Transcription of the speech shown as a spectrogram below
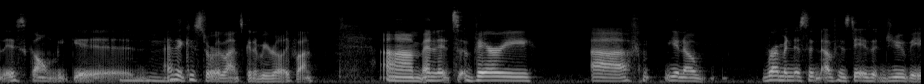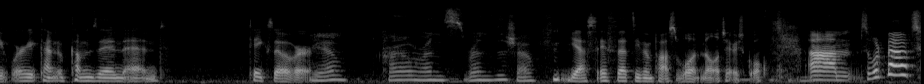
it's gonna be good. I think his storyline's gonna be really fun, um, and it's very, uh, you know, reminiscent of his days at Juvie, where he kind of comes in and takes over. Yeah, Carl runs runs the show. Yes, if that's even possible at military school. Um, so, what about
